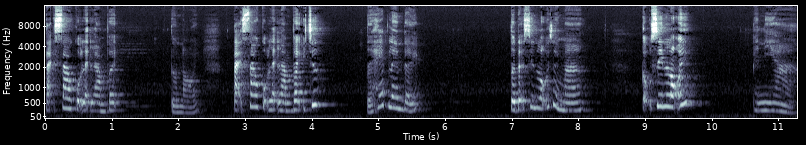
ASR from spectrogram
Tại sao cậu lại làm vậy? Tớ nói. Tại sao cậu lại làm vậy chứ? Tớ hét lên đấy. Tớ đã xin lỗi rồi mà. Cậu xin lỗi. Penny à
